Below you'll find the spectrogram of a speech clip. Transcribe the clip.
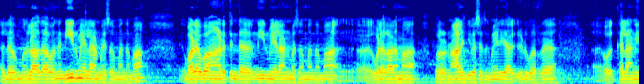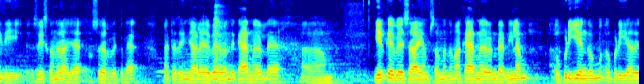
அதில் முதலாவதாக வந்து நீர் மேலாண்மை சம்மந்தமாக வட மாநிலத்தின் நீர் மேலாண்மை சம்மந்தமாக உலகாலமாக ஒரு நாலஞ்சு வருஷத்துக்கு மேலேயாக ஈடுபடுற கலாநிதி ஸ்ரீஸ்கந்தராஜா சார் இருக்கிறார். மற்றது இங்கால பேர் வந்து கேர்னரில் இயற்கை விவசாயம் சம்மந்தமாக கேர்னர்ன்ற நிலம் இப்படி இயங்கும் அப்படி அது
